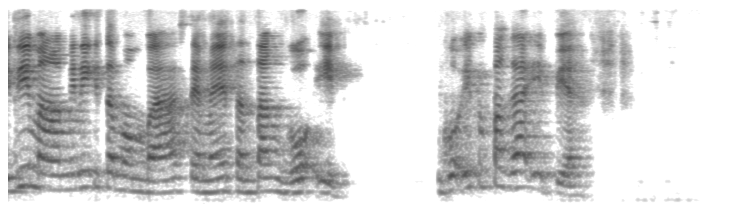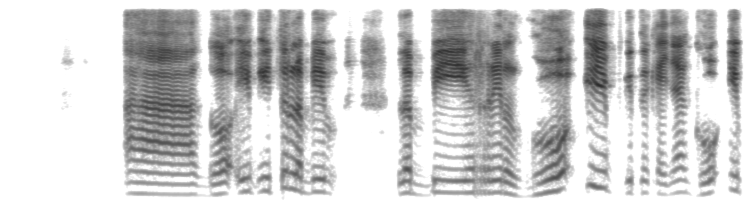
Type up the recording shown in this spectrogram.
Jadi malam ini kita membahas temanya tentang goib. Goib apa gaib ya? ah goib itu lebih lebih real goib gitu kayaknya goib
